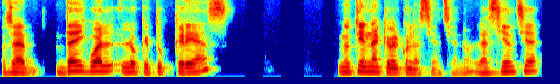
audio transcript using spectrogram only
o sea, da igual lo que tú creas, no tiene nada que ver con la ciencia, ¿no? La ciencia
